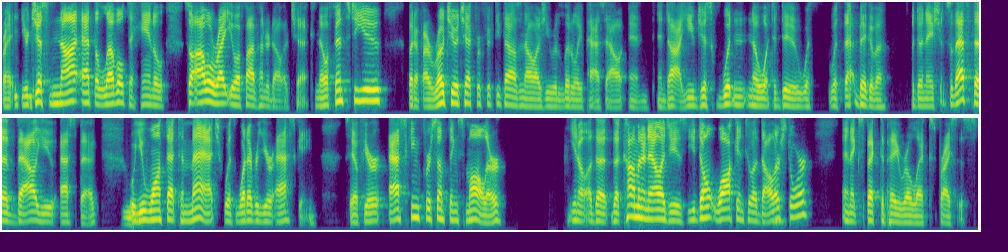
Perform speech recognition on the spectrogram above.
Right. Mm-hmm. You're just not at the level to handle. So I will write you a $500 check. No offense to you, but if I wrote you a check for $50,000, you would literally pass out and, and die. You just wouldn't know what to do with, with that big of a, a donation. So that's the value aspect where mm-hmm. you want that to match with whatever you're asking. So if you're asking for something smaller, you know the the common analogy is you don't walk into a dollar store and expect to pay rolex prices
